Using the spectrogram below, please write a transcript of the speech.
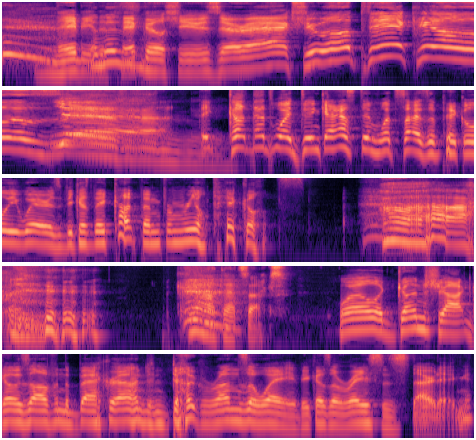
Maybe the this- pickle shoes are actual pickles. Yeah. They cut, that's why Dink asked him what size of pickle he wears, because they cut them from real pickles. God, that sucks. Well, a gunshot goes off in the background and Doug runs away because a race is starting.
